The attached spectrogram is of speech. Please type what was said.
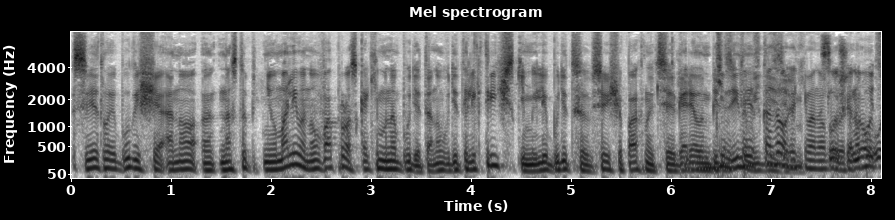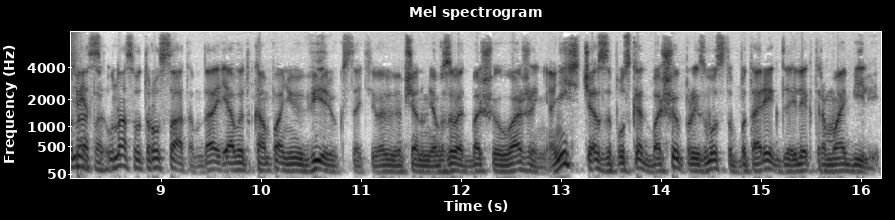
светлое будущее, оно э, наступит неумолимо, но вопрос, каким оно будет? Оно будет электрическим или будет все еще пахнуть горелым бензином Дим, ты сказал, каким оно Слушай, будет. Оно ну, будет у, нас, у нас вот Росатом, да, я в эту компанию верю, кстати, вообще она меня вызывает большое уважение. Они сейчас запускают большое производство батареек для электромобилей.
